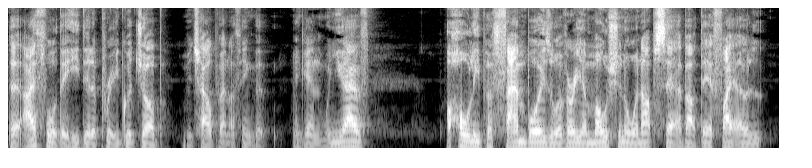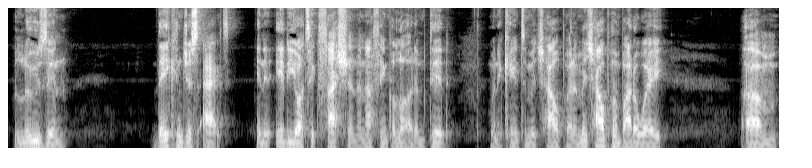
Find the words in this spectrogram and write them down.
But I thought that he did a pretty good job, Mitch Halpern. I think that, again, when you have a whole heap of fanboys who are very emotional and upset about their fighter losing, they can just act in an idiotic fashion. And I think a lot of them did when it came to Mitch Halpern. And Mitch Halpern, by the way, um,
